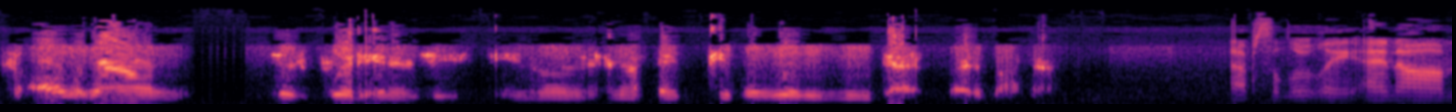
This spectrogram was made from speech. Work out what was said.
it's all around just good energy, you know, and I think people really need that right about now. Absolutely. And um,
